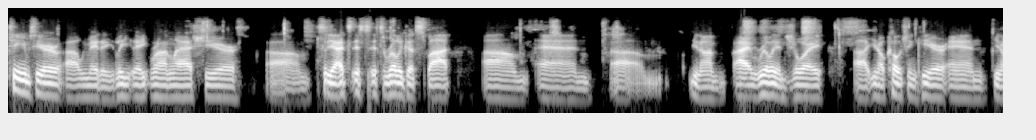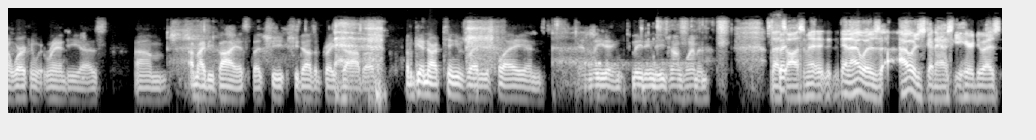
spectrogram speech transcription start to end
teams here. Uh, we made an Elite Eight run last year. Um, so yeah, it's, it's it's a really good spot, um, and um, you know I'm, i really enjoy uh, you know coaching here and you know working with Randi as um, I might be biased, but she she does a great job of of getting our teams ready to play and and leading leading these young women. That's but, awesome. And I was I was going to ask you here, do as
